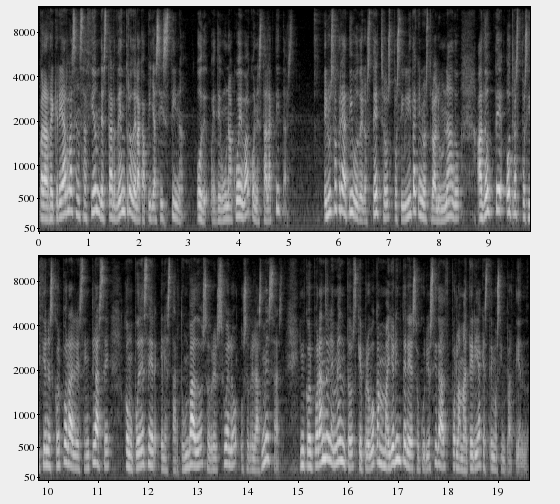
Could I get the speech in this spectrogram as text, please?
para recrear la sensación de estar dentro de la capilla Sistina o de, una cueva con estalactitas. El uso creativo de los techos posibilita que nuestro alumnado adopte otras posiciones corporales en clase, como puede ser el estar tumbado sobre el suelo o sobre las mesas, incorporando elementos que provocan mayor interés o curiosidad por la materia que estemos impartiendo.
